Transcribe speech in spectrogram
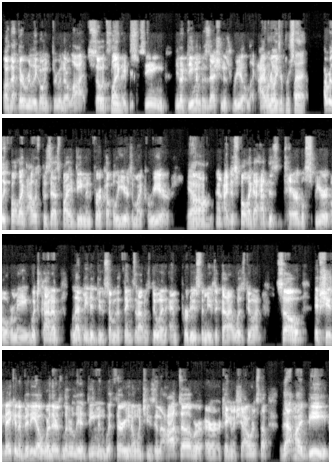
or that they're really going through in their lives. So it's like if you're seeing, you know, demon possession is real. Like I really hundred percent. I really felt like I was possessed by a demon for a couple of years in my career. Yeah. Um, and I just felt like I had this terrible spirit over me, which kind of led me to do some of the things that I was doing and produce the music that I was doing. So if she's making a video where there's literally a demon with her, you know, when she's in the hot tub or, or taking a shower and stuff, that might be,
